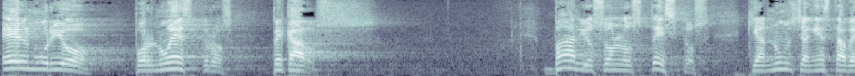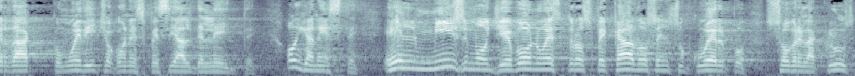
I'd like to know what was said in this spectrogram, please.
Él murió por nuestros pecados. Varios son los textos que anuncian esta verdad, como he dicho, con especial deleite. Oigan este, Él mismo llevó nuestros pecados en su cuerpo sobre la cruz,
